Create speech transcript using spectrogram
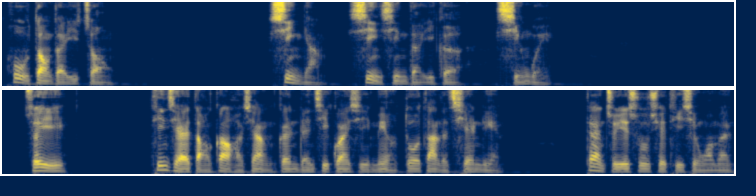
互动的一种信仰、信心的一个行为，所以。听起来祷告好像跟人际关系没有多大的牵连，但主耶稣却提醒我们，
